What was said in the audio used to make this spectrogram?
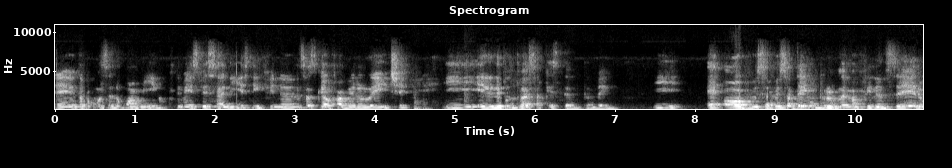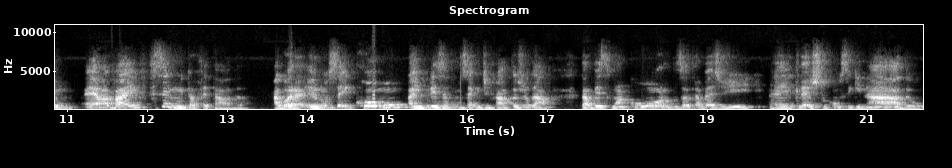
É, eu estava conversando com um amigo que também é especialista em finanças, que é o Fabiano Leite, e ele levantou essa questão também. E é óbvio, se a pessoa tem um problema financeiro, ela vai ser muito afetada. Agora, eu não sei como a empresa consegue de fato ajudar. Talvez com acordos, através de é, crédito consignado.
